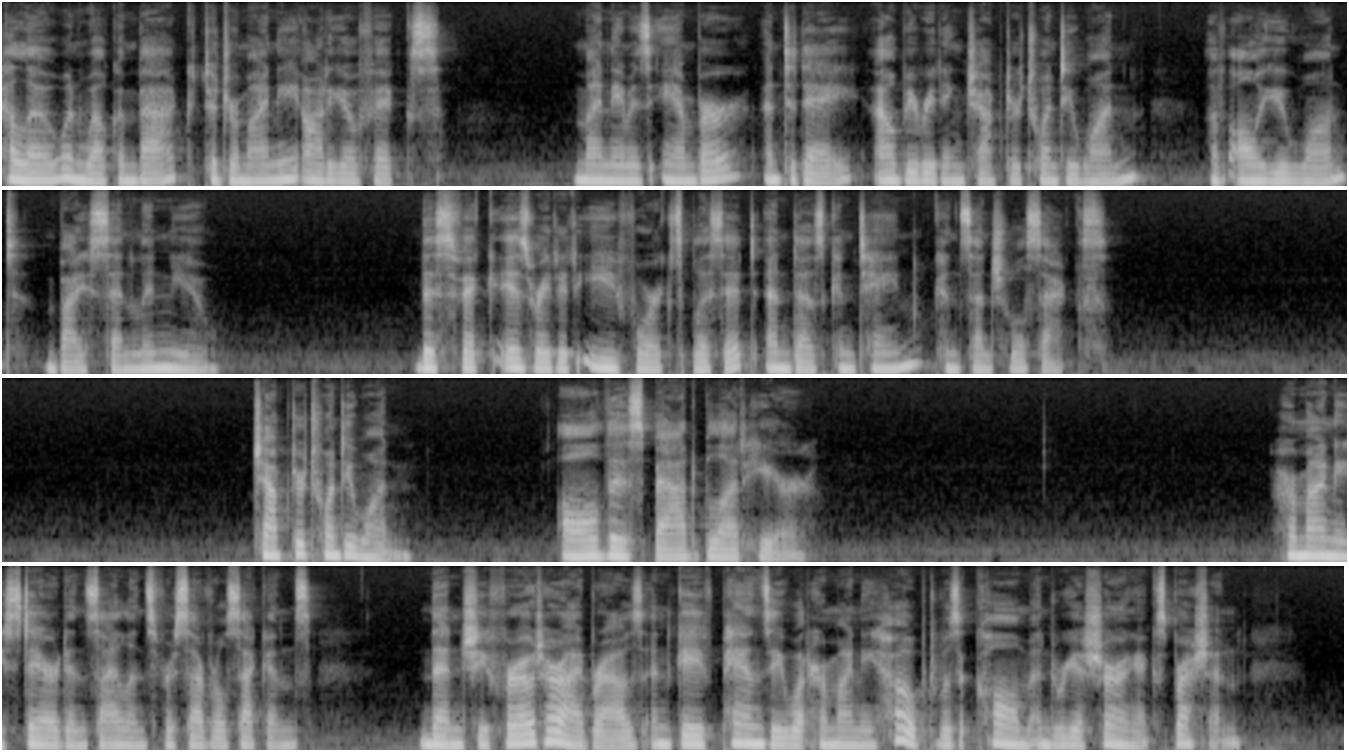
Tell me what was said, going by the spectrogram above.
Hello and welcome back to Dramione Audio Fix. My name is Amber, and today I'll be reading chapter 21 of All You Want by Senlin Yu. This fic is rated E for explicit and does contain consensual sex. Chapter 21 All This Bad Blood Here. Hermione stared in silence for several seconds. Then she furrowed her eyebrows and gave Pansy what Hermione hoped was a calm and reassuring expression.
